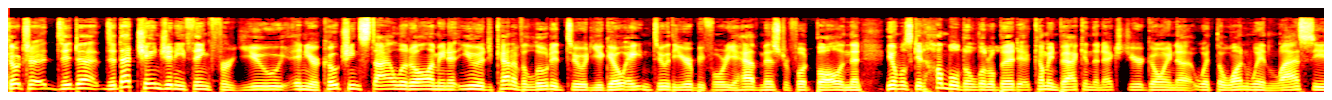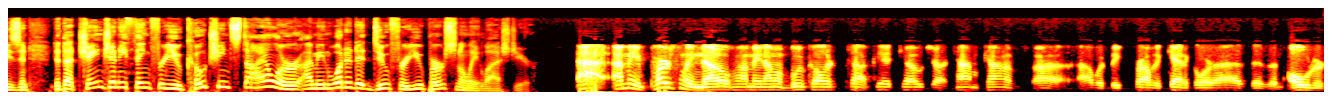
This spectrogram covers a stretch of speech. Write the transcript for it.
Coach, uh, did uh, did that change anything for you in your coaching style at all? I mean, you had kind of alluded to it. You go eight and two the year before, you have Mister Football, and then you almost get humbled a little bit uh, coming back in the next year, going uh, with the one win last season. Did that change anything for you, coaching style, or I mean, what did it do for you personally last year? I, I mean, personally, no. I mean, I'm a blue collar type head coach. I'm kind of, uh, I would be probably categorized as an older,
